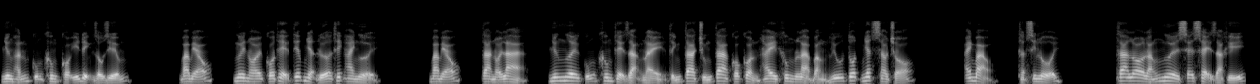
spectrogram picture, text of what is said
nhưng hắn cũng không có ý định giấu giếm. Ba béo, ngươi nói có thể tiếp nhận nữa thích hai người. Ba béo, ta nói là, nhưng ngươi cũng không thể dạng này, tính ta chúng ta có còn hay không là bằng hữu tốt nhất sao chó? Anh bảo, thật xin lỗi. Ta lo lắng ngươi sẽ xảy ra khí.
